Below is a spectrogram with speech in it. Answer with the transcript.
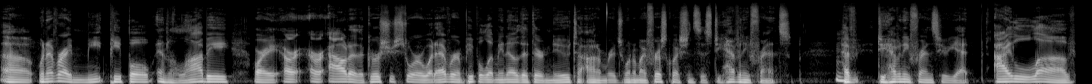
uh, whenever I meet people in the lobby or I or, or out at the grocery store or whatever, and people let me know that they're new to Autumn Ridge, one of my first questions is, "Do you have any friends?" Hmm. Have do you have any friends here yet? I love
